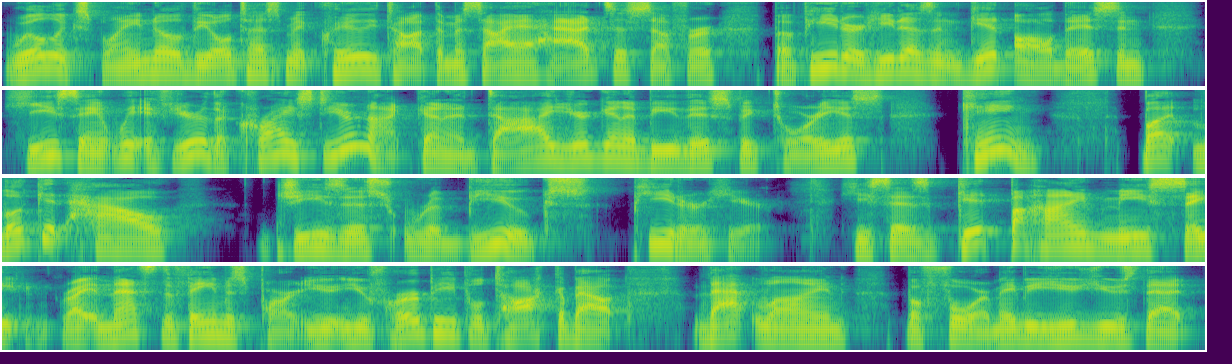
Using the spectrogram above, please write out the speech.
will explain. No, the Old Testament clearly taught the Messiah had to suffer, but Peter, he doesn't get all this. And he's saying, wait, if you're the Christ, you're not going to die. You're going to be this victorious king. But look at how Jesus rebukes Peter here. He says, Get behind me, Satan, right? And that's the famous part. You, have heard people talk about that line before. Maybe you use that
